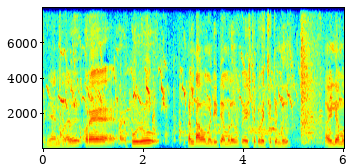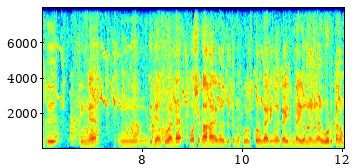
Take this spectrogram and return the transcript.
പിന്നെ ഞാൻ കുറേ കുറേ പുഴു ഉണ്ടാവാൻ വേണ്ടിയിട്ട് നമ്മൾ വേസ്റ്റൊക്കെ വെച്ചിട്ടുണ്ട്. അതിൽ നമുക്ക് പിന്നെ ഇതിനകത്ത് വേണ്ട പോഷകാഹാരങ്ങൾ കിട്ടുന്ന പുഴുക്കളും കാര്യങ്ങളൊക്കെ അതിലുണ്ടായി വന്നു കഴിഞ്ഞാൽ അത് കൊടുക്കണം.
